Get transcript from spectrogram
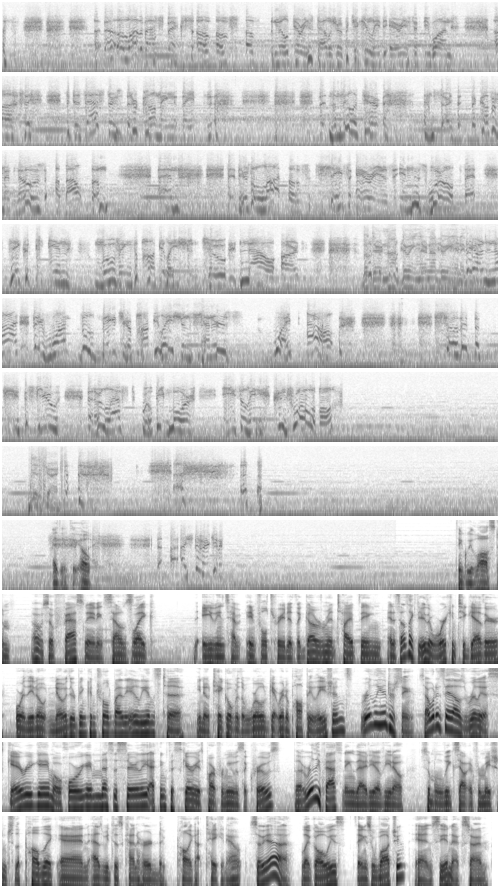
a, a, lot of aspects of, of, of, the military establishment, particularly the Area 51. Uh, the, the, disasters that are coming, they the, the military. I'm sorry, the, the, government knows about them. And th there's a lot of safe areas in this world that they could begin moving the population to now, Art. But they're not doing, they're not doing anything. They are not. They want the major population centers wiped out so that the, the few that are left will be more easily controllable. Discharge. I think they, oh. I started getting... think we lost him. Oh, so fascinating. Sounds like the aliens have infiltrated the government type thing. And it sounds like they're either working together or they don't know they're being controlled by the aliens to, you know, take over the world, get rid of populations. Really interesting. So I wouldn't say that was really a scary game or horror game necessarily. I think the scariest part for me was the crows. But really fascinating the idea of, you know, someone leaks out information to the public and as we just kind of heard, they probably got taken out. So yeah, like always, thanks for watching and see you next time.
